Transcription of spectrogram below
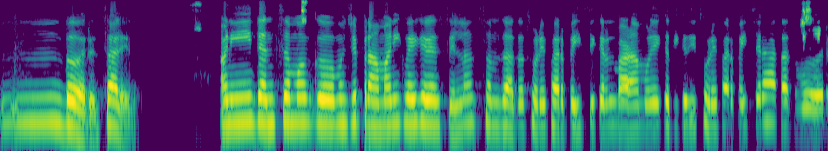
अं, बरं चालेल. आणि त्यांचं मग म्हणजे प्रामाणिक वगैरे असेल ना? समजा आता थोडेफार पैसे कारण बाळामुळे कधी-कधी थोडेफार पैसे राहतात वर.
